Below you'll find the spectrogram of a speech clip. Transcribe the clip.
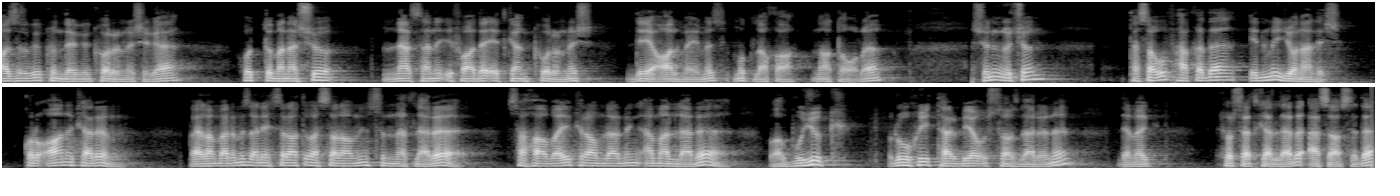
hozirgi kundagi ko'rinishiga xuddi mana shu narsani ifoda etgan ko'rinish deya olmaymiz. Mutlaqo noto'g'ri. Shuning uchun tasavvuf haqida ilmiy yo'nalish qur'oni karim payg'ambarimiz alayhissalotu vassalomning sunnatlari sahobai ikromlarning amallari va buyuk ruhiy tarbiya ustozlarini demak ko'rsatganlari asosida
